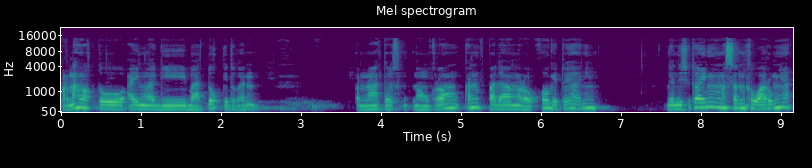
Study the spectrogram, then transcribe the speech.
pernah waktu aing lagi batuk gitu kan pernah terus nongkrong kan pada ngerokok gitu ya anjing. Dan di situ aing mesen ke warungnya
